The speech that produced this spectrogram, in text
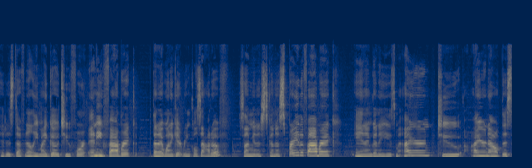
It is definitely my go-to for any fabric that I want to get wrinkles out of. So I'm just going to spray the fabric and I'm going to use my iron to iron out this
